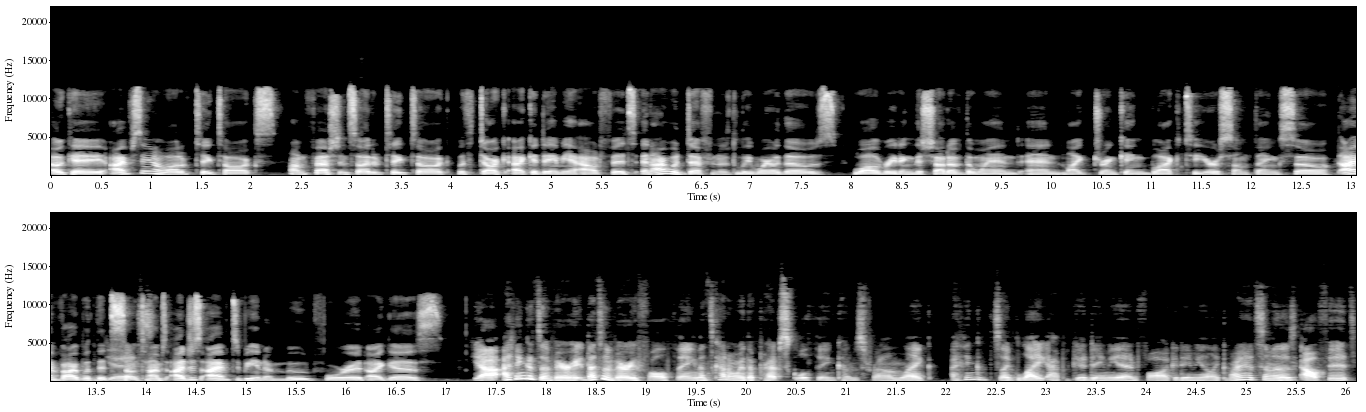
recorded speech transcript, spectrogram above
Okay, I've seen a lot of TikToks on fashion side of TikTok with dark academia outfits, and I would definitely wear those while reading The Shadow of the Wind and like drinking black tea or something. So I vibe with it Yes. sometimes. I just I have to be in a mood for it, I guess. Yeah, I think it's a very that's a very fall thing. That's kind of where the prep school thing comes from. Like, I think it's like light academia and fall academia. Like, if I had some of those outfits,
